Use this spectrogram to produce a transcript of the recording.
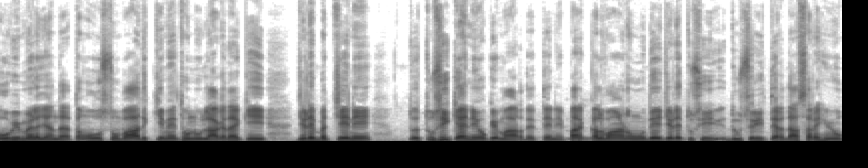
ਉਹ ਵੀ ਮਿਲ ਜਾਂਦਾ ਤਾਂ ਉਸ ਤੋਂ ਬਾਅਦ ਕਿਵੇਂ ਤੁਹਾਨੂੰ ਲੱਗਦਾ ਕਿ ਜਿਹੜੇ ਬੱਚੇ ਨੇ ਤੁਸੀਂ ਕਹਿੰਦੇ ਹੋ ਕਿ ਮਾਰ ਦਿੱਤੇ ਨੇ, ਪਰ ਕਲਵਾਣੂ ਦੇ ਜਿਹੜੇ ਤੁਸੀਂ ਦੂਸਰੀ ਧਿਰ ਦੱਸ ਰਹੇ ਹੋ,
